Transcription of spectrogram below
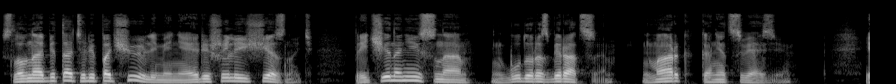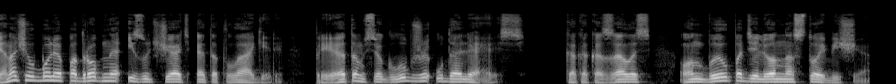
Словно обитатели почуяли меня и решили исчезнуть. Причина не ясна, буду разбираться. Марк, конец связи. Я начал более подробно изучать этот лагерь, при этом все глубже удаляясь. Как оказалось, он был поделен на стойбища.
